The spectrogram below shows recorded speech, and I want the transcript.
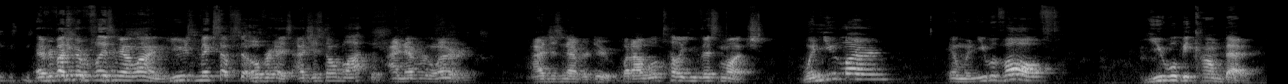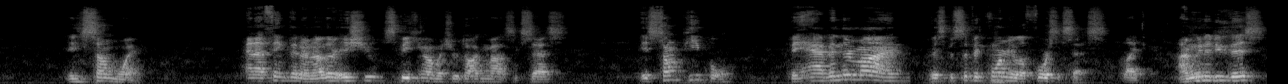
Everybody who ever plays with me online, use mix-ups to overheads. I just don't block them. I never learn. I just never do. But I will tell you this much. When you learn and when you evolve, you will become better in some way. And I think that another issue, speaking on what you were talking about, success, is some people, they have in their mind the specific formula for success. Like, I'm going to do this,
